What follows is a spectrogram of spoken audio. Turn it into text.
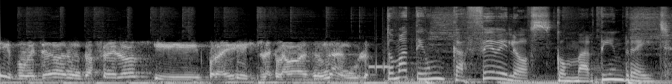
Sí, porque te daban un café veloz y por ahí la clavabas en un ángulo. Tómate un café veloz con Martín Reich.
